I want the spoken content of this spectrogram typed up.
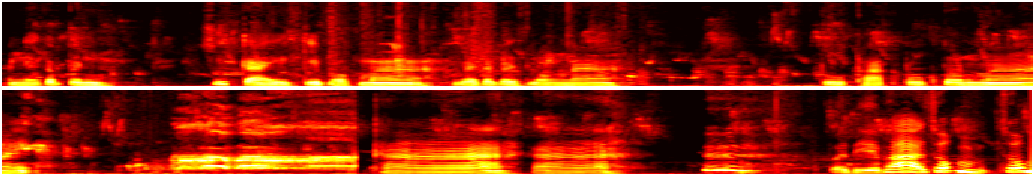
อันนี้ก็เป็นขี้ไก่เก็บออกมา ไว้จะไปลงหน้า ปลูกผักปลูกต้นไม้ ค่ะค่ะพอดีผ้าชมชม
